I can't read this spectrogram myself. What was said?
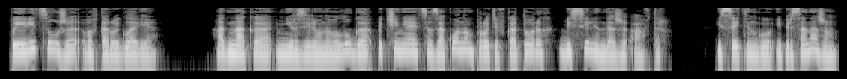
появиться уже во второй главе. Однако мир Зеленого Луга подчиняется законам, против которых бессилен даже автор. И сеттингу, и персонажам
